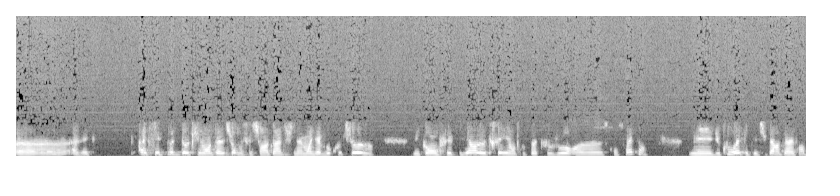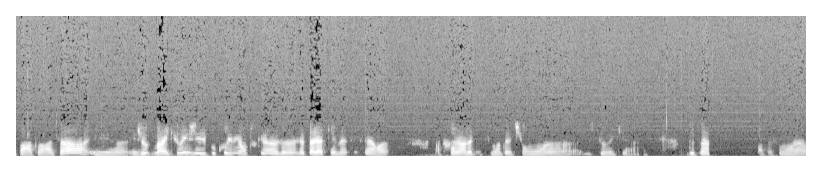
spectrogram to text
euh, avec assez peu de documentation, parce que sur Internet, finalement, il y a beaucoup de choses, mais quand on fait bien le tri, on trouve pas toujours euh, ce qu'on souhaite. Mais du coup, ouais, c'était super intéressant par rapport à ça. Et, euh, et j'avoue que Marie Curie, j'ai beaucoup aimé en tout cas la balade qu'elle m'a fait faire à travers la documentation historique de Paris à ce moment-là.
